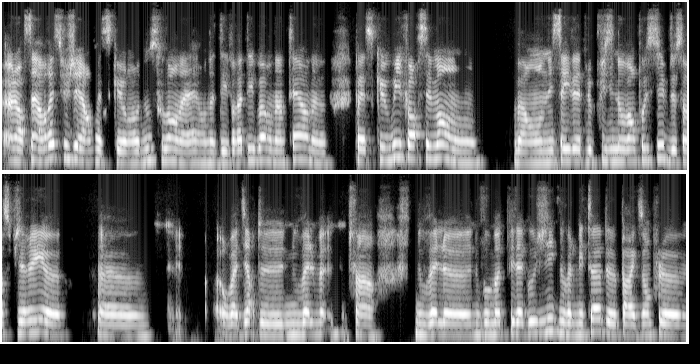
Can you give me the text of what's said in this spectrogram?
Alors c'est un vrai sujet hein, parce que nous souvent on a, des vrais débats en interne parce que oui forcément on, ben, on essaye d'être le plus innovant possible, de s'inspirer euh, on va dire de nouvelles enfin nouvelles euh, nouveaux modes pédagogiques nouvelles méthodes. Par exemple euh,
